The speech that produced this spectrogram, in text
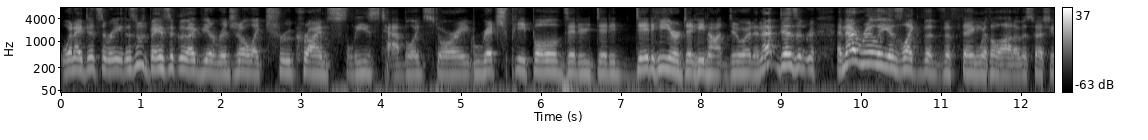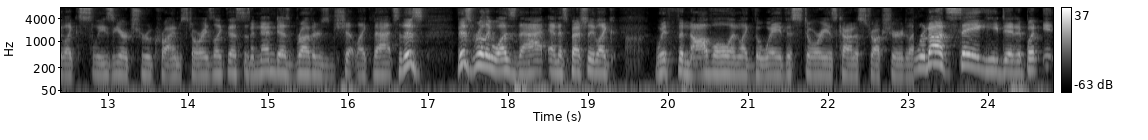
when I did some reading, this was basically like the original like true crime sleaze tabloid story. Rich people did he did he did he or did he not do it? And that doesn't and that really is like the the thing with a lot of especially like sleazier true crime stories like this is Menendez brothers and shit like that. So this this really was that and especially like with the novel and like the way this story is kind of structured. Like, we're not saying he did it, but it,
